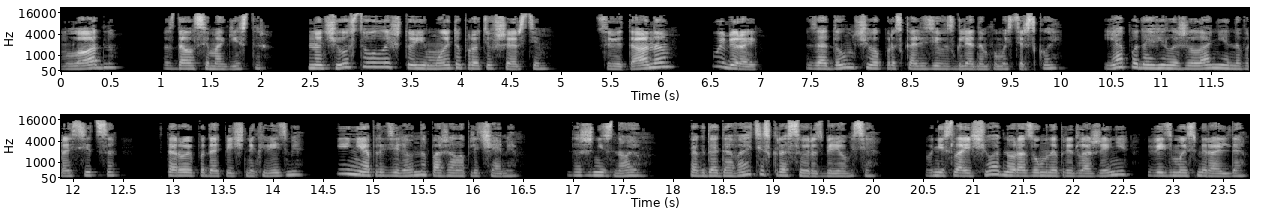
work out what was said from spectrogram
«Ладно», — сдался магистр, но чувствовалось, что ему это против шерсти. «Цветана, выбирай». Задумчиво проскользив взглядом по мастерской, я подавила желание напроситься второй подопечной к ведьме и неопределенно пожала плечами. Даже не знаю. Тогда давайте с красой разберемся. Внесла еще одно разумное предложение ведьма Эсмеральда.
